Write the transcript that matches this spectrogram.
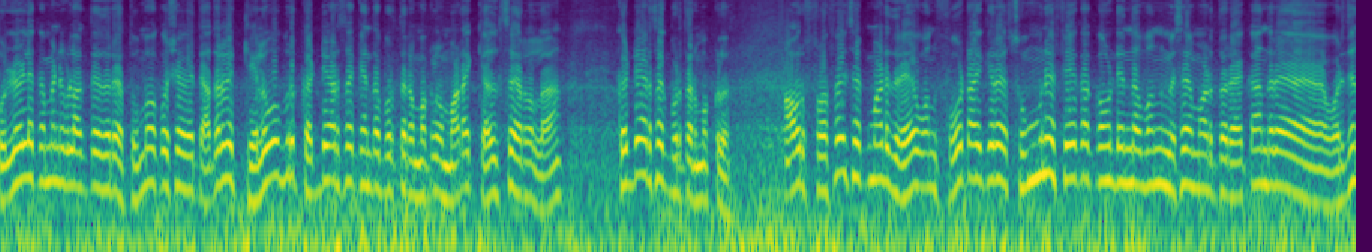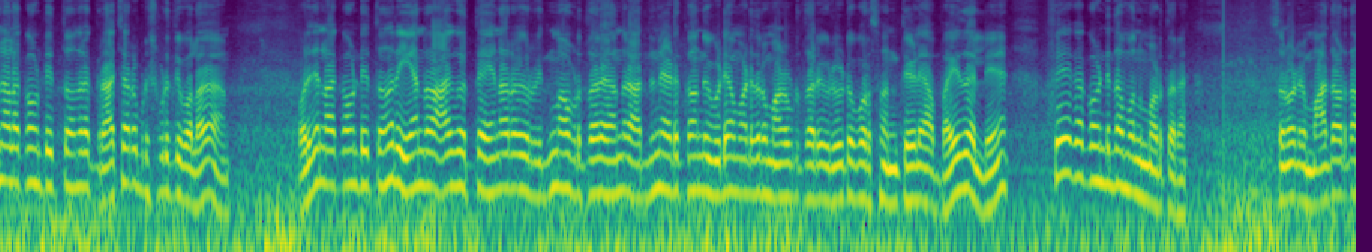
ಒಳ್ಳೊಳ್ಳೆ ಕಮೆಂಟ್ಗಳು ಆಗ್ತಾ ಇದ್ದಾರೆ ತುಂಬ ಖುಷಿ ಆಗುತ್ತೆ. ಅದರಲ್ಲಿ ಕೆಲವೊಬ್ರು ಕಡ್ಡಿ ಆಡ್ಸೋಕ್ಕೆ ಅಂತ ಬರ್ತಾರೆ ಮಕ್ಕಳು ಮಾಡೋಕ್ಕೆ ಕೆಲಸ ಇರಲ್ಲ. ಕಡ್ಡಿ ಆಡ್ಸೋಕೆ ಬರ್ತಾರೆ ಮಕ್ಕಳು ಅವ್ರ ಪ್ರೊಫೈಲ್ ಚೆಕ್ ಮಾಡಿದ್ರೆ ಒಂದು ಫೋಟೋ ಹಾಕಿದ್ರೆ ಸುಮ್ಮನೆ ಫೇಕ್ ಅಕೌಂಟಿಂದ ಬಂದು ಮೆಸೇಜ್ ಮಾಡ್ತಾರೆ. ಯಾಕಂದರೆ ಒರಿಜಿನಲ್ ಅಕೌಂಟ್ ಇತ್ತು ಅಂದರೆ ಗ್ರಾಚಾರ ಬಿಡಿಸ್ಬಿಡ್ತೀವಲ್ಲ? ಒರಿಜಿನಲ್ ಅಕೌಂಟ್ ಇತ್ತು ಅಂದರೆ ಏನಾರು ಆಗುತ್ತೆ, ಏನಾರು ಇವ್ರು ಇದು ಮಾಡ್ಬಿಡ್ತಾರೆ, ಅಂದರೆ ಅದನ್ನೇ ಹಿಡ್ಕೊಂಡು ವಿಡಿಯೋ ಮಾಡಿದ್ರು ಮಾಡಿಬಿಡ್ತಾರೆ ಇವ್ರು ಯೂಟ್ಯೂಬರ್ಸ್ ಅಂತೇಳಿ ಆ ಭಯದಲ್ಲಿ ಫೇಕ್ ಅಕೌಂಟಿಂದ ಬಂದು ಮಾಡ್ತಾರೆ. ಸೊ ನೋಡಿ ಮಾತಾಡ್ತಾ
